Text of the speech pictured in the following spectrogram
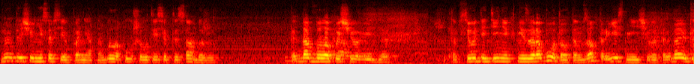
Ну это еще не совсем понятно. Было бы лучше, вот если бы ты сам бы жил. Тогда было бы еще видно. Что там сегодня денег не заработал, там завтра есть нечего, тогда это,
